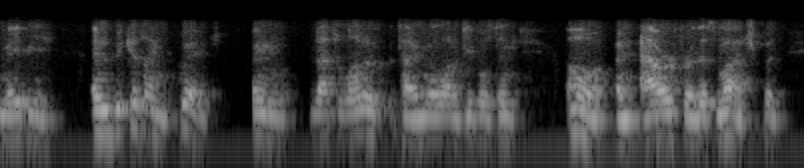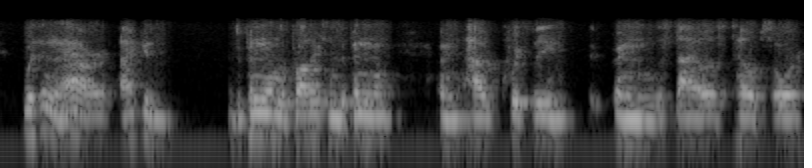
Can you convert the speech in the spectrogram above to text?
maybe, and because I'm quick, and that's a lot of the time, a lot of people think, oh, an hour for this much, but within an hour, I could, depending on the products and depending on, on how quickly and the stylist helps, or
